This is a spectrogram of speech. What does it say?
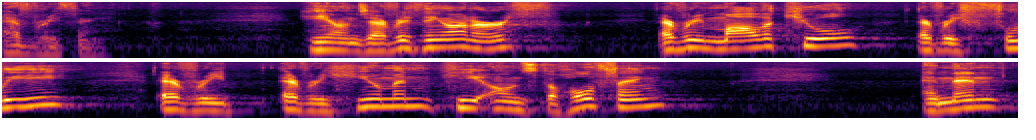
everything. He owns everything on earth, every molecule, every flea, every, every human. He owns the whole thing. And then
